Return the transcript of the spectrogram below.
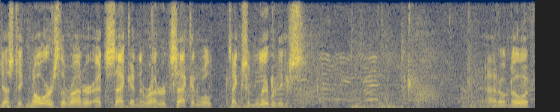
just ignores the runner at second, the runner at second will take some liberties. I don't know if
